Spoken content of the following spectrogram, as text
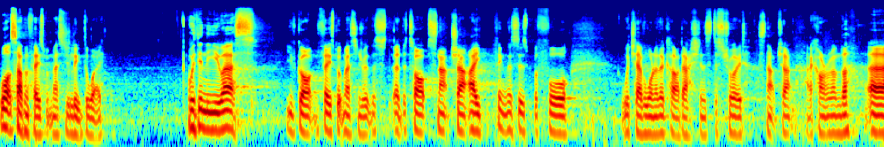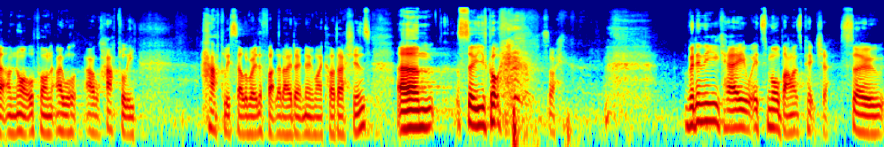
WhatsApp and Facebook Messenger lead the way. Within the US, you've got Facebook Messenger at the, at the top, Snapchat. I think this is before whichever one of the Kardashians destroyed Snapchat. I can't remember. Uh, I'm not up on, I will, I will happily, happily celebrate the fact that I don't know my Kardashians. Um, so you've got, sorry. But in the UK, it's more balanced picture. So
